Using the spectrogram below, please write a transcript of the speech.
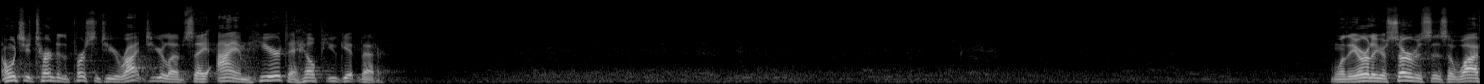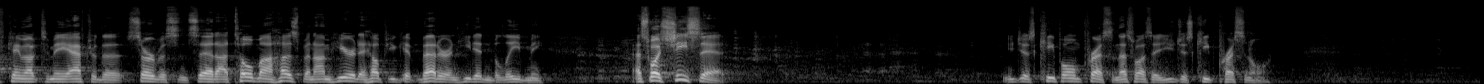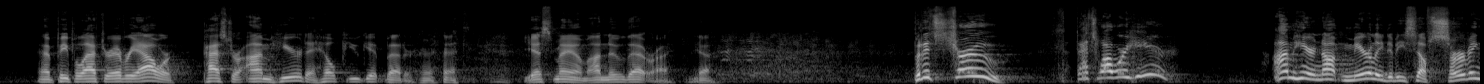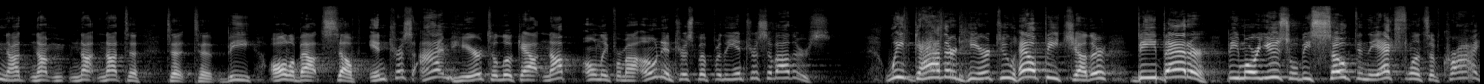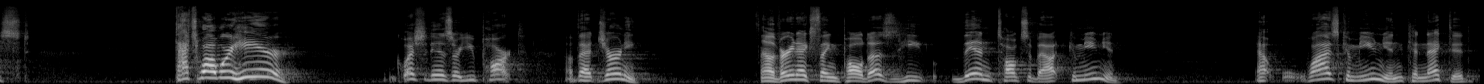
I want you to turn to the person to your right, to your left, say, I am here to help you get better. One of the earlier services, a wife came up to me after the service and said, I told my husband I'm here to help you get better, and he didn't believe me. That's what she said. You just keep on pressing. That's what I said. You just keep pressing on. And people after every hour, Pastor, I'm here to help you get better. yes, ma'am. I knew that right. Yeah. but it's true. That's why we're here. I'm here not merely to be self serving, not, not, not, not to, to, to be all about self interest. I'm here to look out not only for my own interests, but for the interests of others. We've gathered here to help each other be better, be more useful, be soaked in the excellence of Christ. That's why we're here. The question is are you part of that journey? Now, the very next thing Paul does is he then talks about communion. Now, why is communion connected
